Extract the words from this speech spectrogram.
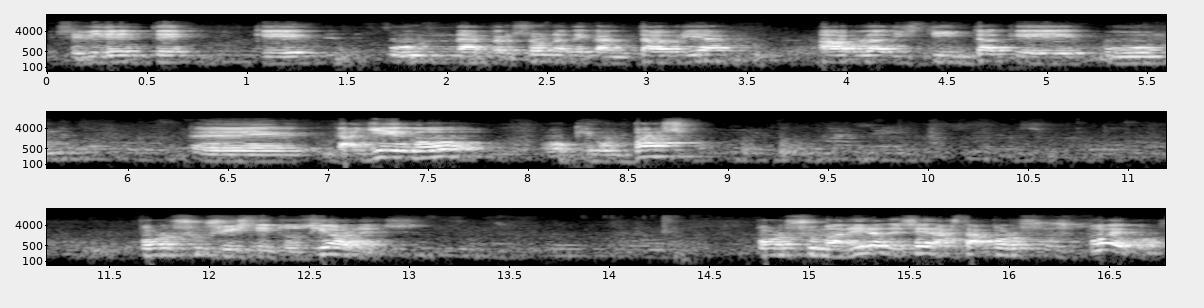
Es evidente que una persona de Cantabria habla distinta que un eh, gallego o que un vasco por sus instituciones por su manera de ser, hasta por sus juegos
